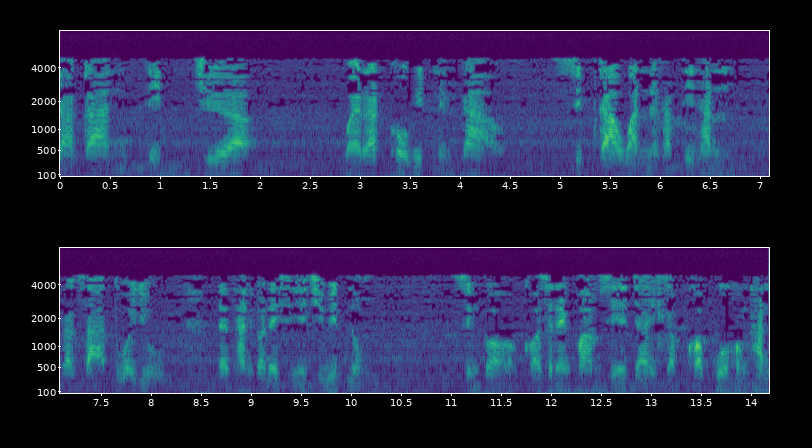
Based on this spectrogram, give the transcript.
จากการติดเชื้อไวรัสโควิด -19 19 วันนะครับที่ท่านรักษาตัวอยู่ และท่านก็ได้เสียชีวิตลง ซึ่งก็ขอแสดงความเสียใจกับครอบครัวของท่าน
